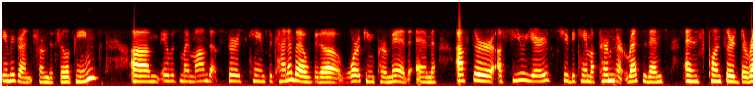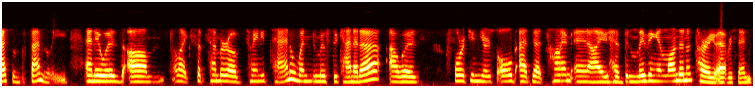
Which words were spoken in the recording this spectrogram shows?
immigrant from the Philippines. Um, it was my mom that first came to Canada with a working permit, and after a few years, she became a permanent resident and sponsored the rest of the family. And it was um, like September of 2010 when we moved to Canada. I was 14 years old at that time, and I have been living in London, Ontario ever since.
